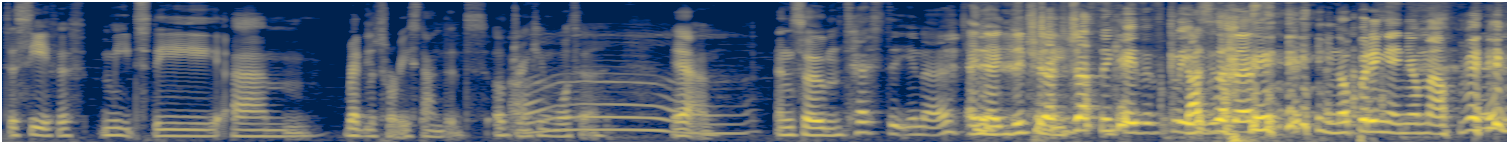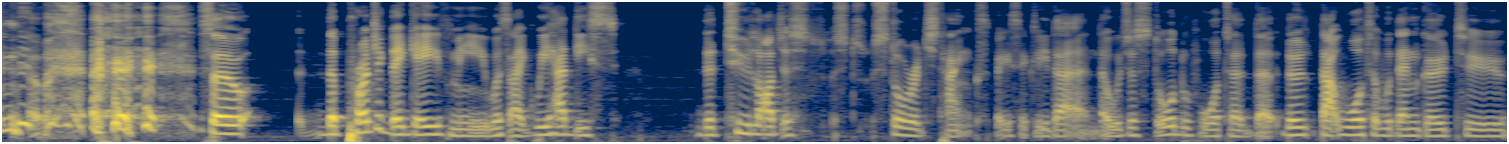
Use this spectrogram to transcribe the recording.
to see if it meets the um, regulatory standards of drinking ah. water. Yeah. And so test it, you know. And yeah, literally just, just in case it's clean. It's you're not putting it in your mouth. so the project they gave me was like we had these the two largest st- storage tanks basically there that were just stored with water that those, that water would then go to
